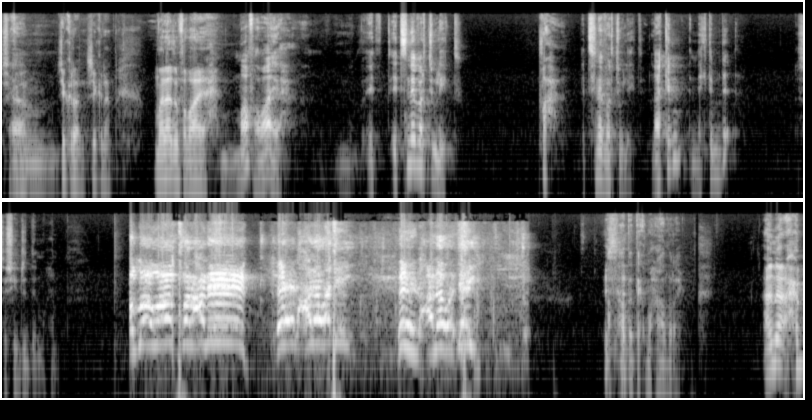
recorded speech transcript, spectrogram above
شكرا. أم، شكرا شكرا. ما لازم فضايح. ما فضايح. it's never too late صح. it's never too late لكن إنك تبدأ نفس الشيء جدا مهم. الله أكبر عليك! إيه الحلاوة دي؟ إيه الحلاوة دي؟ أعطيتك محاضرة. أنا أحب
